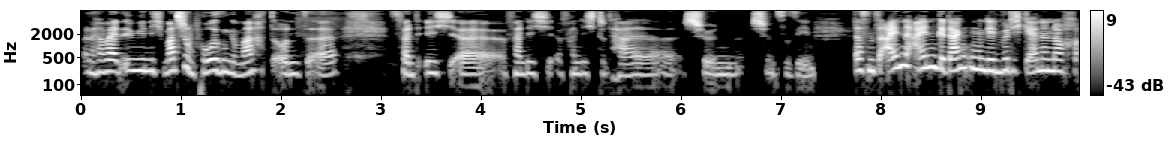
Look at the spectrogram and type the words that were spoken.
Und haben halt irgendwie nicht Macho-Posen gemacht und äh, das fand ich, äh, fand ich, fand ich total äh, schön, schön zu sehen. Lass uns einen, einen Gedanken, den würde ich gerne noch äh,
